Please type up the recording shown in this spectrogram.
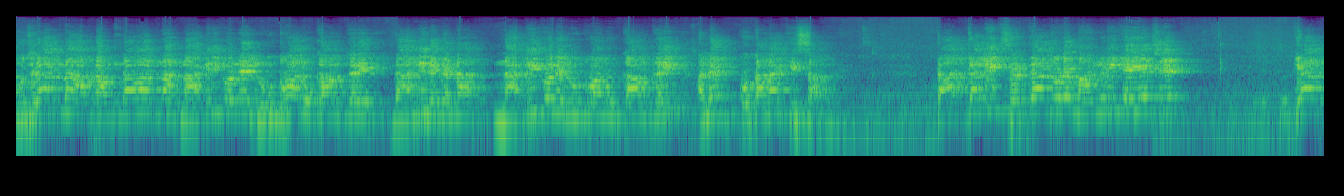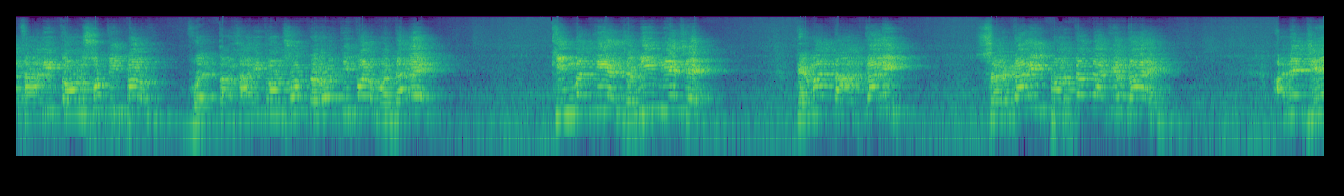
ગુજરાતના આપણા અમદાવાદના નાગરિકોને લૂંટવાનું કામ કરે, ગાંધીનગરના નાગરિકોને લૂંટવાનું કામ કરી અને પોતાના ખિસ્સા તાત્કાલિક સરકાર જોડે માંગણી કરીએ છે કે આ સાડી ત્રણસો થી પણ સાડી ત્રણસો કરોડથી પણ વધારે કિંમતની આ જમીન જે છે, તેમાં તાત્કાલિક સરકારી પડતર દાખલ થાય. અને જે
